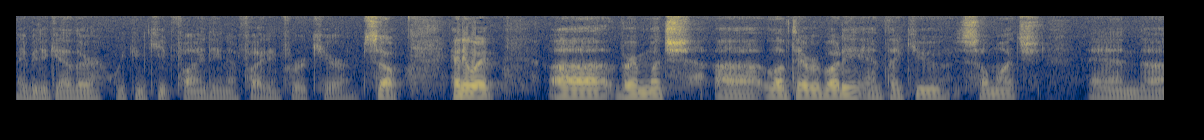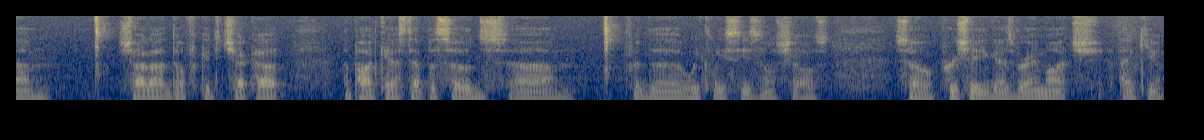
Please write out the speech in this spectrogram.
maybe together we can keep finding and fighting for a cure. So, anyway, uh, very much uh, love to everybody and thank you so much. And um, shout out, don't forget to check out the podcast episodes um, for the weekly seasonal shows. So appreciate you guys very much. Thank you.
